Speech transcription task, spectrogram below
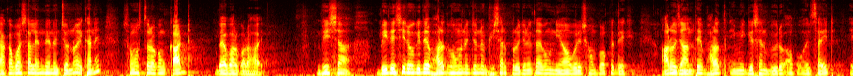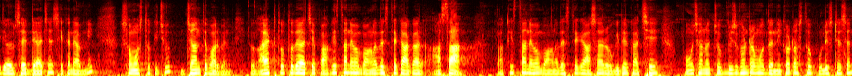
টাকা পয়সা লেনদেনের জন্য এখানে সমস্ত রকম কার্ড ব্যবহার করা হয়। ভিসা, বিদেশি রোগীদের ভারত ভ্রমণের জন্য ভিসার প্রয়োজনীয়তা এবং নিয়মাবলী সম্পর্কে দেখে আরও জানতে Bharat immigration bureau of website, এই যে ওয়েবসাইট দেওয়া আছে, সেখানে আপনি সমস্ত কিছু জানতে পারবেন। এবং আরেকটা তথ্য দেওয়া আছে, পাকিস্তান এবং বাংলাদেশ থেকে আগার আসা পাকিস্তান এবং বাংলাদেশ থেকে আসা রোগীদের কাছে পৌঁছানোর চব্বিশ ঘণ্টার মধ্যে নিকটস্থ পুলিশ স্টেশন,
